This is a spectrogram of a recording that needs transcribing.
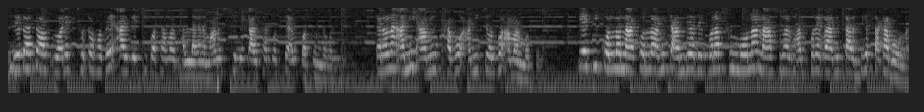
ভিডিওটা হয়তো অনেক ছোট হবে, আর বেশি কথা আমার ভালো লাগে না। মানুষকে নিয়ে কালচার করতে আমি পছন্দ করি। কেননা আমি আমি খাব, আমি চলবো আমার মতো। কে কী করল, না করল, আমি কান দিয়েও দেখব না, শুনব না না শোনার ভাব করে বা আমি তার দিকে তাকাবো না।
